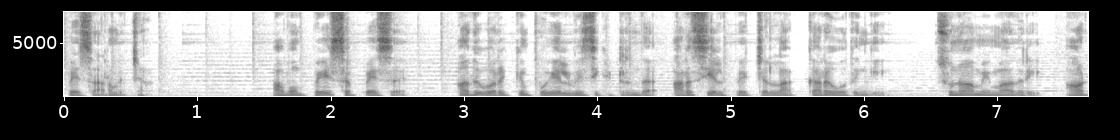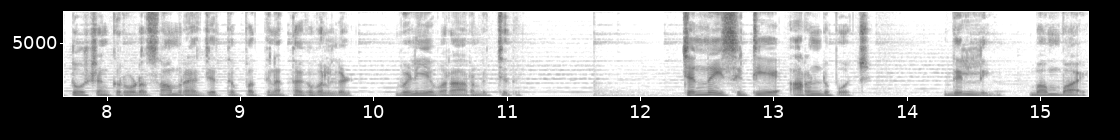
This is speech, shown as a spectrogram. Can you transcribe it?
பேச ஆரம்பிச்சான். அவன் பேச பேச அது வரைக்கும் புயல் வீசிக்கிட்டு இருந்த அரசியல் பேச்செல்லாம் கரை ஒதுங்கி சுனாமி மாதிரி ஆட்டோ சங்கரோட சாம்ராஜ்யத்தை பத்தின தகவல்கள் வெளியே வர ஆரம்பிச்சது. சென்னை சிட்டியே அரண்டு போச்சு. தில்லி பம்பாய்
